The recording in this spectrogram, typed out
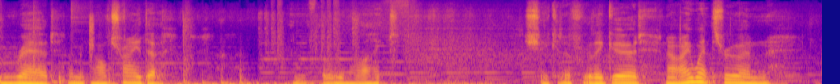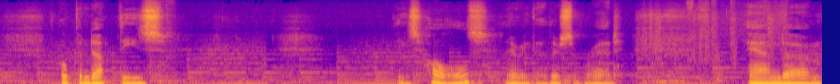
red. Let me, I'll try the light. Shake it up really good. Now I went through and opened up these these holes. There we go. There's some red. And um,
